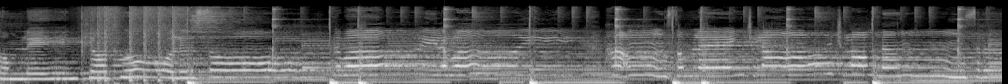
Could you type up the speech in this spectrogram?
សំលេងខ្យល់ធ្ងោលឺសូល្វើយល្វើយហាំងសំលេងឆ្លើយឆ្លងនឹងស្រី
